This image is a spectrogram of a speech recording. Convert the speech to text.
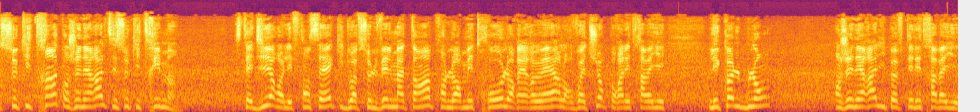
ceux qui trinquent, en général, c'est ceux qui triment c'est-à-dire les Français qui doivent se lever le matin, prendre leur métro, leur RER, leur voiture pour aller travailler. L'école blanc, en général, ils peuvent télétravailler.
